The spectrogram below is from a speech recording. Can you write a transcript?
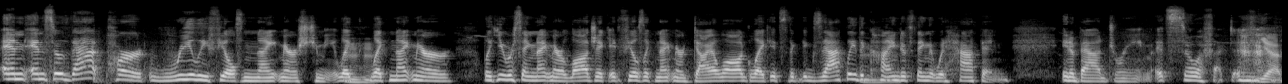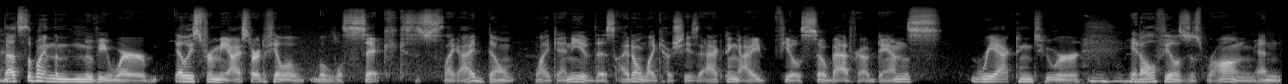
and and so that part really feels nightmarish to me. Like mm-hmm. like nightmare like you were saying nightmare logic, it feels like nightmare dialogue. Like it's the, exactly the mm-hmm. kind of thing that would happen in a bad dream. It's so effective. yeah, that's the point in the movie where, at least for me, I start to feel a, a little sick because it's just like I don't like any of this. I don't like how she's acting. I feel so bad for how Dan's reacting to her. Mm-hmm. It all feels just wrong, and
